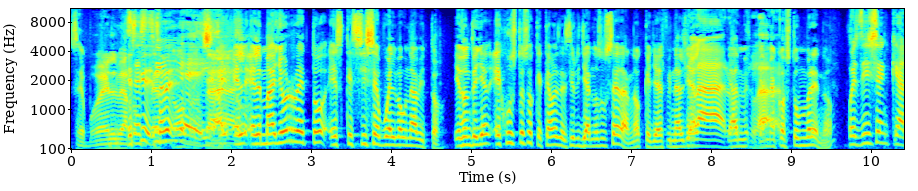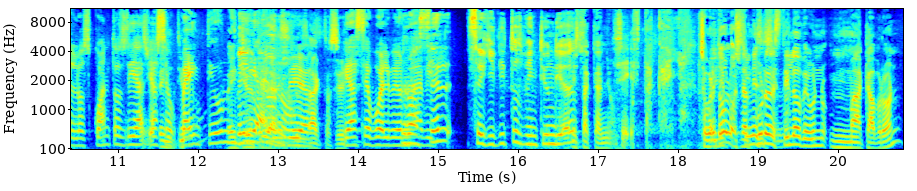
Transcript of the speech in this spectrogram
se vuelve a Es que, ¿sabe? todo, o sea, el, el mayor reto es que sí se vuelva un hábito. Y donde ya, es justo eso que acabas de decir, ya no suceda, ¿no? Que ya al final ya, Claro, ya, me- ya me claro. ¿No? Pues dicen que a los cuántos días ya se... 21. 21, 21 días. Exacto, sí. Ya se vuelve un Pero hábito. hacer seguiditos 21 días. Está cañón. Sí, está cañón. Sobre Oye, todo los pues al fines puro de semana. estilo de un macabrón,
